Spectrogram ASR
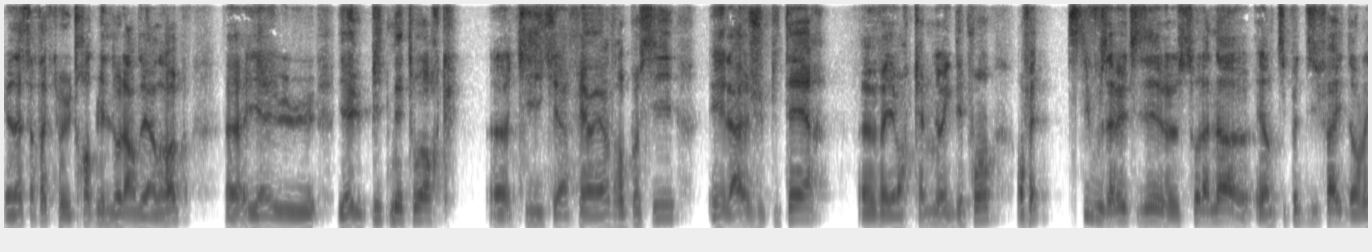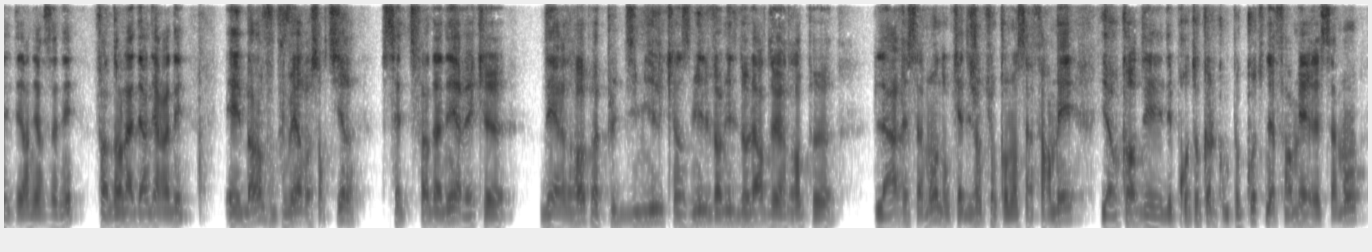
Il y en a certains qui ont eu 30 000 dollars de airdrop. Euh, il y a eu, il y a eu Pit Network euh, qui, qui a fait un airdrop aussi. Et là, Jupiter, euh, va y avoir Camino avec des points. En fait, si vous avez utilisé euh, Solana euh, et un petit peu de DeFi dans les dernières années, enfin dans la dernière année, eh ben vous pouvez ressortir cette fin d'année avec des airdrops à plus de 10 000, 15 000, 20 000 dollars de airdrop là récemment. Donc il y a des gens qui ont commencé à farmer. Il y a encore des, des protocoles qu'on peut continuer à farmer récemment.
